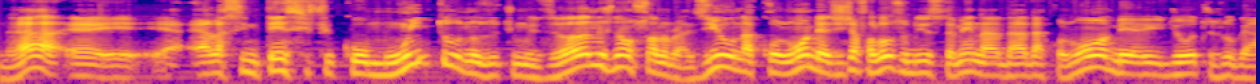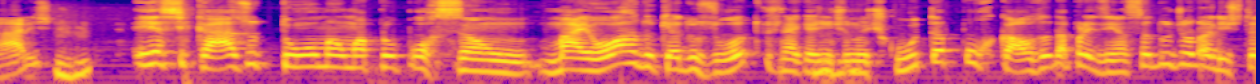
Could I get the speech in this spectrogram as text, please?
né? É, é, ela se intensificou muito nos últimos anos, não só no Brasil, na Colômbia, a gente já falou sobre isso também, na, da, da Colômbia e de outros lugares. Uhum. Esse caso toma uma proporção maior do que a dos outros, né, que a gente uhum. não escuta, por causa da presença do jornalista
